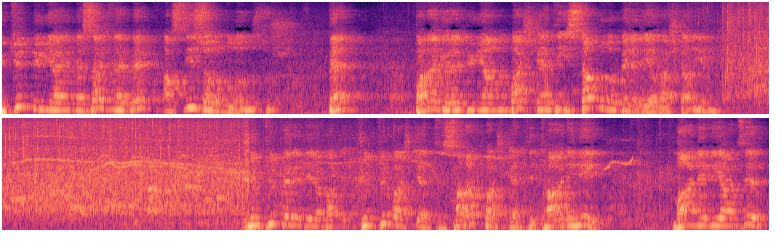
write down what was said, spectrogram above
bütün dünyaya mesaj vermek asli sorumluluğumuzdur. Ben bana göre dünyanın başkenti İstanbul'un belediye başkanıyım. Kültür belediye, kültür başkenti, sanat başkenti, tarihi, maneviyatı,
